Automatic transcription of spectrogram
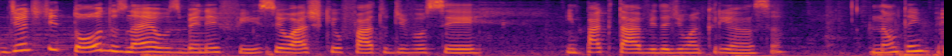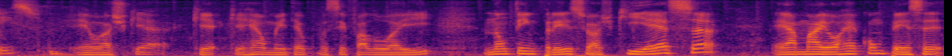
diante de todos né, os benefícios. Eu acho que o fato de você impactar a vida de uma criança não tem preço. Eu acho que, é, que, é, que realmente é o que você falou aí. Não tem preço. Eu acho que essa é a maior recompensa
